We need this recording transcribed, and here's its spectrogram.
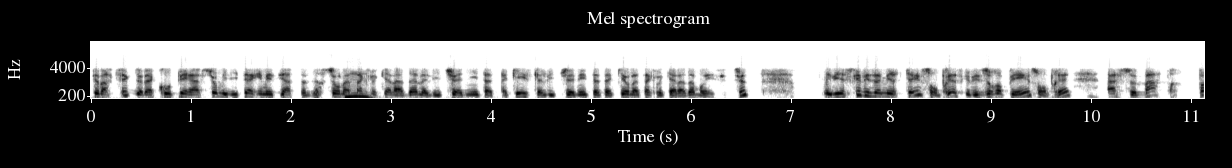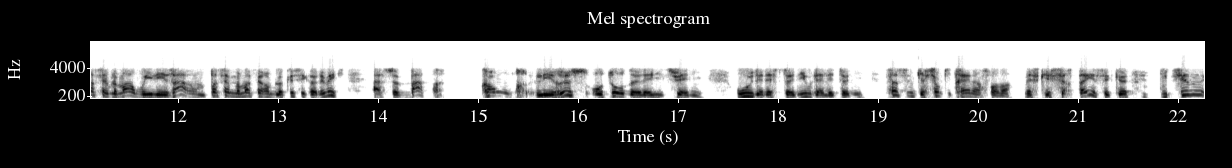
c'est l'article de la coopération militaire immédiate. C'est-à-dire, si on attaque hmm. le Canada, la Lituanie est attaquée, si la Lituanie est attaquée, on attaque le Canada, bon, et ainsi de suite. Eh bien, est-ce que les Américains sont prêts, est-ce que les Européens sont prêts à se battre, pas simplement envoyer les armes, pas simplement faire un blocus économique, à se battre contre les Russes autour de la Lituanie ou de l'Estonie ou de la Lettonie? Ça, c'est une question qui traîne en ce moment. Mais ce qui est certain, c'est que Poutine,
